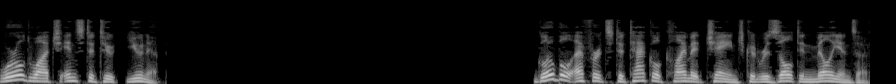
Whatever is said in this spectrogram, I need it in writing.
WorldWatch Institute, UNEP Global efforts to tackle climate change could result in millions of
